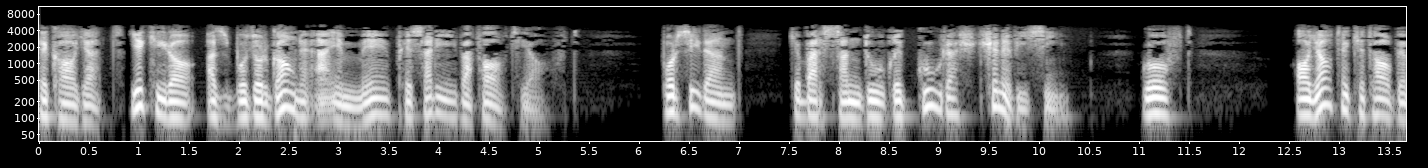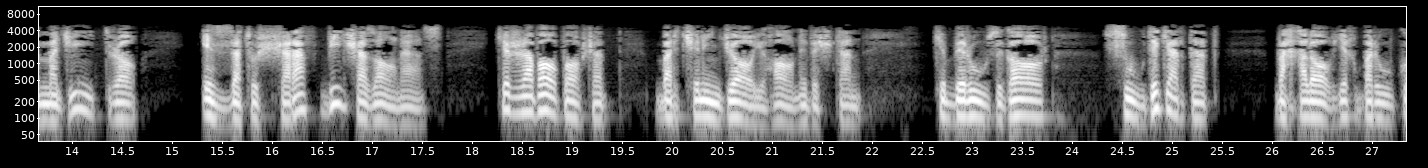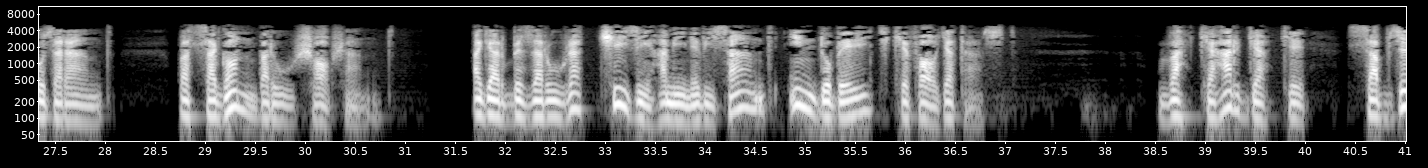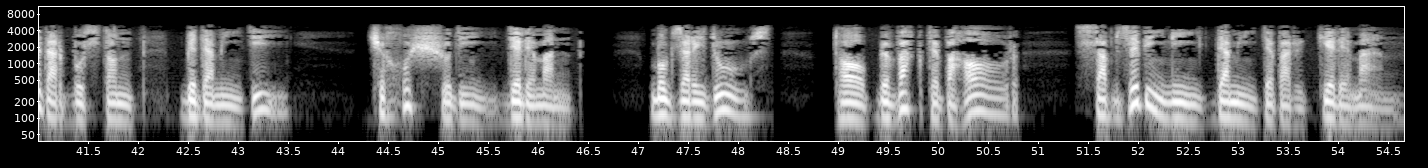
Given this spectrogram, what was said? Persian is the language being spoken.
حکایت یکی را از بزرگان ائمه پسری وفات یافت. پرسیدند که بر صندوق گورش چه نویسیم؟ گفت آیات کتاب مجید را عزت و شرف بیش از آن است که روا باشد بر چنین جایها نوشتن که به روزگار سوده گردد و خلایق بر او گذرند و سگان بر او شاشند. اگر به ضرورت چیزی همی نویسند این دو بیت کفایت است. و که هرگه که سبزه در بستان بدمیدی چه خوش شدی دل من. بگذری دوست تا به وقت بهار سبزه بینی دمیده بر گل من.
